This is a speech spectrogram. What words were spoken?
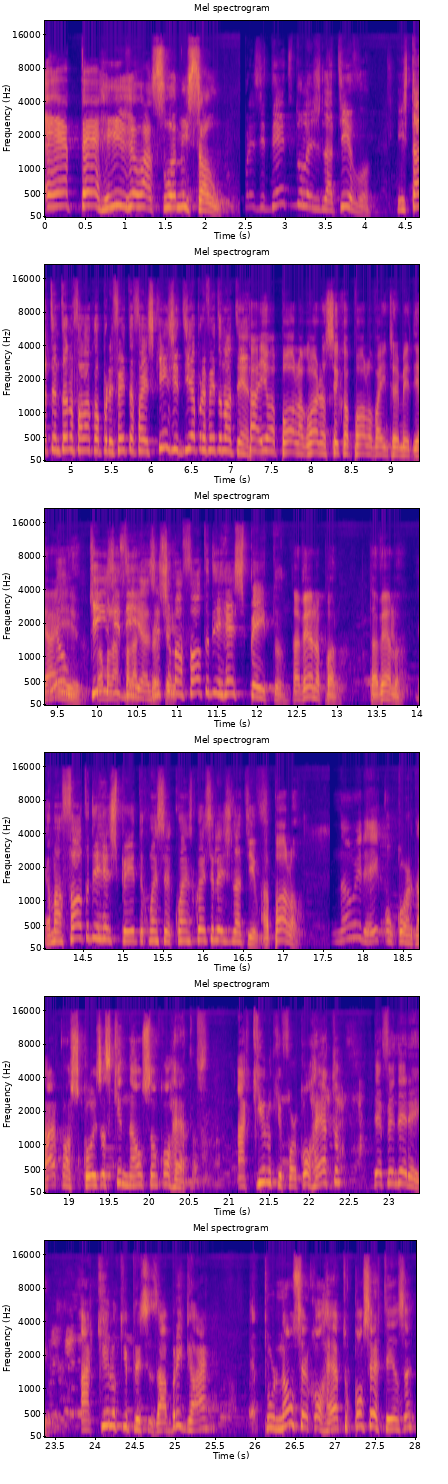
é terrível a sua missão. O presidente do Legislativo está tentando falar com a prefeita faz 15 dias, a prefeita não atende. Tá aí o Apolo agora, eu sei que o Apolo vai intermediar Eu, e 15 dias, isso é uma falta de respeito. Tá vendo, Apolo? Tá vendo? É uma falta de respeito com esse, com esse, legislativo. Apolo, Não irei concordar com as coisas que não são corretas. Aquilo que for correto, defenderei. Aquilo que precisar brigar, eh, por não ser correto, com certeza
